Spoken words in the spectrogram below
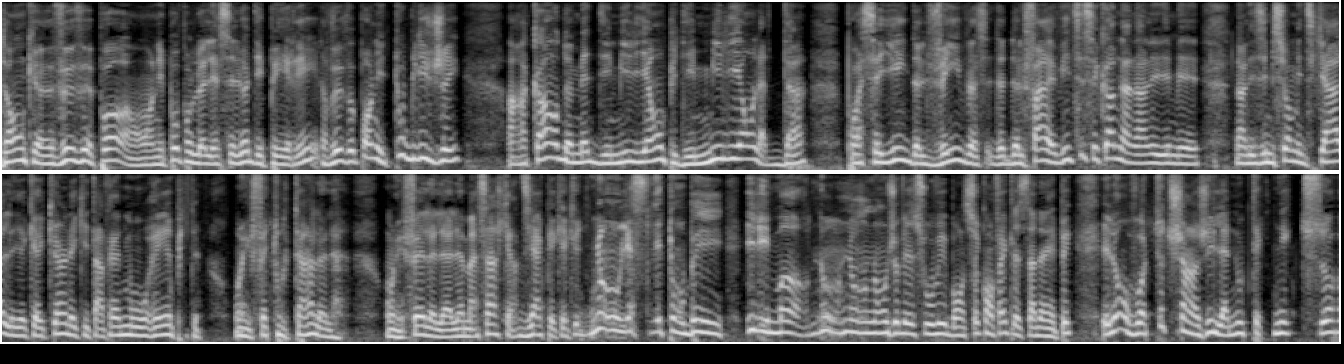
Donc, euh, veut, veut pas, on n'est pas pour le laisser là dépérir. Veut, veut pas, on est obligé encore de mettre des millions puis des millions là-dedans pour essayer de le vivre, de, le faire vivre. Tu sais, c'est comme dans, les, dans les émissions médicales, il y a quelqu'un qui est en train de mourir puis on lui fait tout le temps, là, on lui fait le, massage cardiaque puis quelqu'un dit non, laisse-le tomber, il est mort, non, non, non, je vais le sauver. C'est ça qu'on fait avec le stade olympique. Et là, on va tout changer, l'anneau technique, tout ça,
